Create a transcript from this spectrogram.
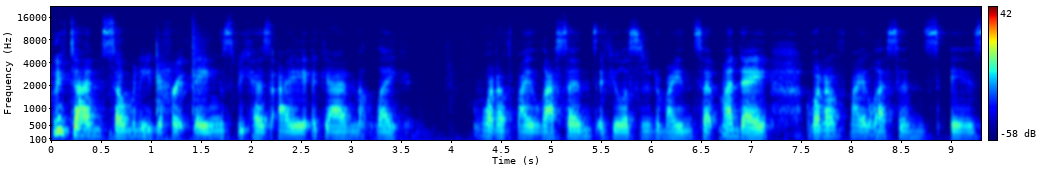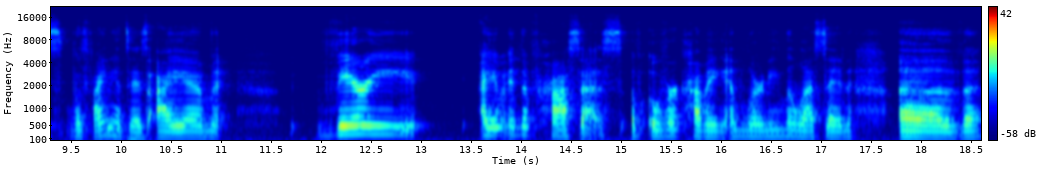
we've done so many different things because I, again, like one of my lessons, if you listen to Mindset Monday, one of my lessons is with finances. I am very, I am in the process of overcoming and learning the lesson of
